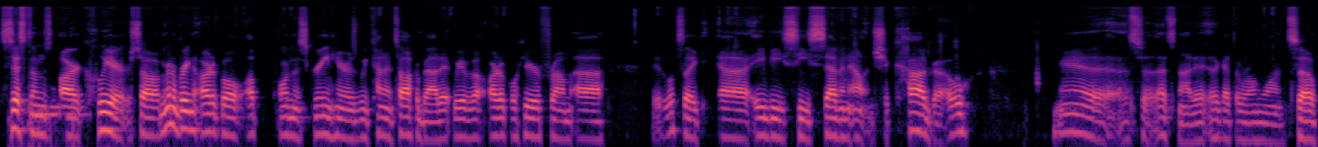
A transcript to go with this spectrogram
systems are clear. So I'm going to bring the article up on the screen here as we kind of talk about it. We have an article here from uh, it looks like uh, ABC7 out in Chicago. Yeah, so that's not it. I got the wrong one. So,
